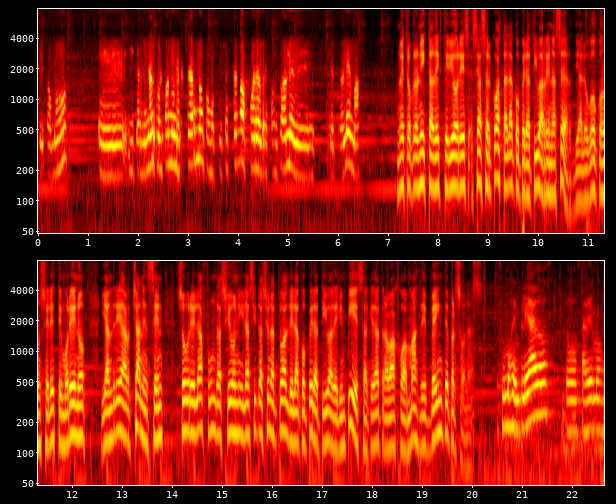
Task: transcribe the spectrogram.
que tomó eh, y terminar culpando a un externo como si ese externo fuera el responsable del problema. Nuestro cronista de exteriores se acercó hasta la cooperativa Renacer, dialogó con Celeste Moreno y Andrea Archanensen sobre la fundación y la situación actual de la cooperativa de limpieza que da trabajo a más de 20 personas. Fuimos empleados, todos sabemos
